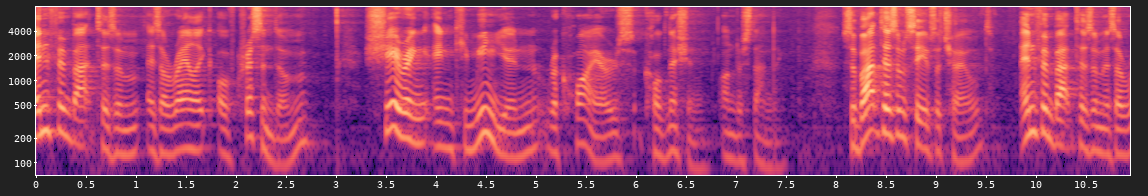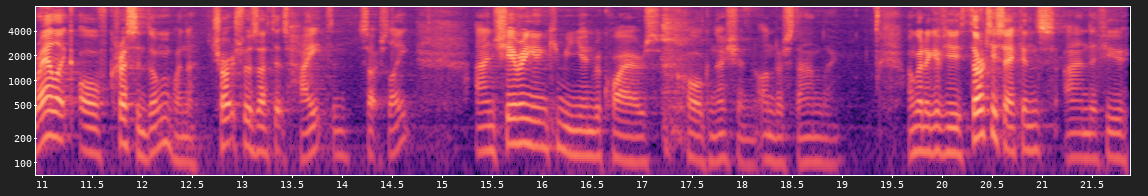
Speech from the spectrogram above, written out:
infant baptism is a relic of Christendom, sharing in communion requires cognition, understanding. So, baptism saves a child, Infant baptism is a relic of Christendom when the church was at its height and such like, and sharing in communion requires cognition, understanding. I'm going to give you 30 seconds, and if you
